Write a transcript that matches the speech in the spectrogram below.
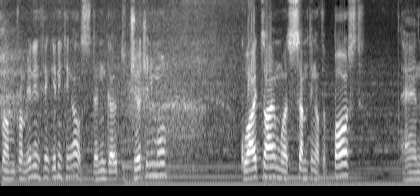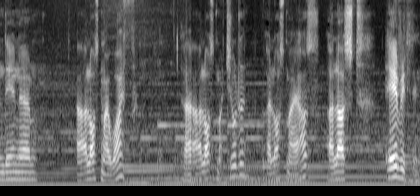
from, from anything, anything else. Didn't go to church anymore. Quiet time was something of the past. And then um, I lost my wife. Uh, I lost my children. I lost my house. I lost everything.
